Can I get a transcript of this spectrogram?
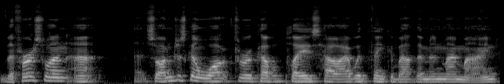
the first one, uh, so I'm just going to walk through a couple plays how I would think about them in my mind.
